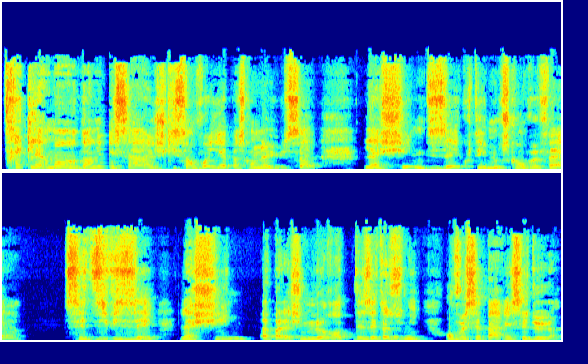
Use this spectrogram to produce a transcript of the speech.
très clairement dans les messages qui s'envoyaient, parce qu'on a eu ça, la Chine disait, écoutez, nous, ce qu'on veut faire, c'est diviser la Chine, euh, pas la Chine, l'Europe des États-Unis. On veut séparer ces deux-là.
